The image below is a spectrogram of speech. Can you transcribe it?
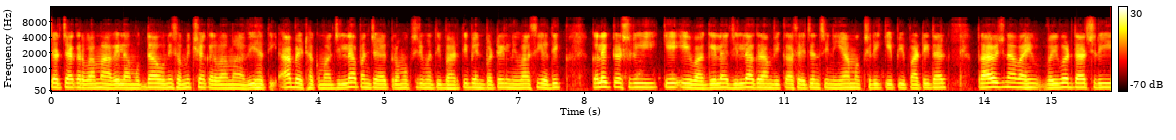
ચર્ચા કરવામાં આવેલા મુદ્દાઓની સમીક્ષા કરવામાં આવી હતી. આ બેઠકમાં જિલ્લા પંચાયત પ્રમુખ શ્રીમતી ભારતીબેન પટેલ, નિવાસી અધિક કલેક્ટર શ્રી કે એ વાઘેલા, જિલ્લા ગ્રામ વિકાસ એજન્સી નિયામક શ્રી કેપી પાટીદાર, પ્રાયોજના વહીવટદાર શ્રી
